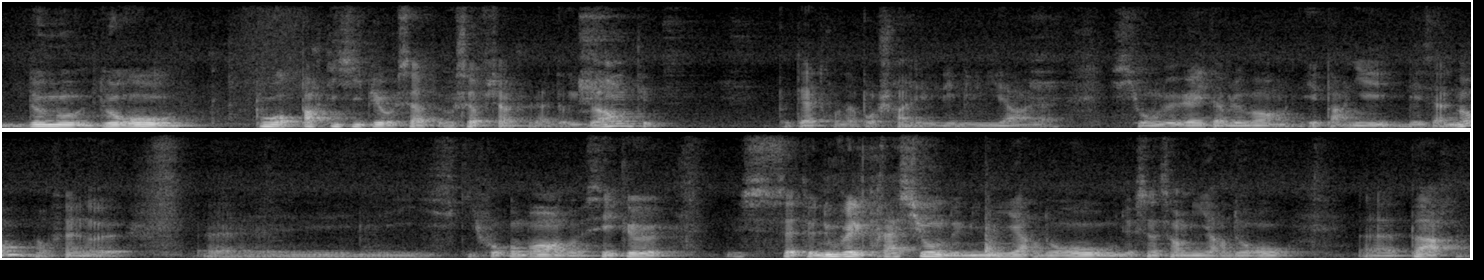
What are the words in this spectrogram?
d'euros pour participer au, sauvetage de la Deutsche Bank. Peut-être on approchera les, milliards si on veut véritablement épargner les Allemands. Enfin, euh, euh, ce qu'il faut comprendre, c'est que cette nouvelle création de 1000 milliards d'euros ou de 500 milliards d'euros euh, par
